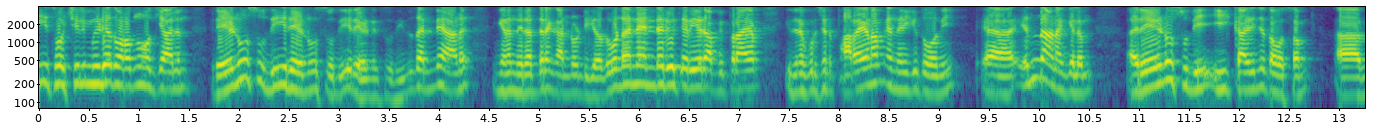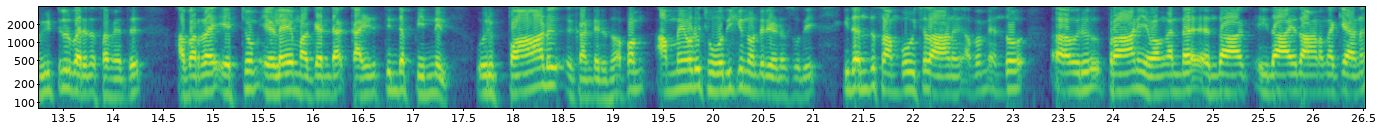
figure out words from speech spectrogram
ഈ സോഷ്യൽ മീഡിയ തുറന്നു നോക്കിയാലും രേണു സുധി രേണു സുധി രേണു സുധി ഇത് തന്നെയാണ് ഇങ്ങനെ നിരന്തരം കണ്ടുകൊണ്ടിരിക്കുന്നത്. അതുകൊണ്ട് തന്നെ എന്റെ ഒരു ചെറിയൊരു അഭിപ്രായം ഇതിനെക്കുറിച്ച് പറയണം എന്നെനിക്ക് തോന്നി. എന്താണെങ്കിലും രേണു സുധി ഈ കഴിഞ്ഞ ദിവസം വീട്ടിൽ വരുന്ന സമയത്ത് അവരുടെ ഏറ്റവും ഇളയ മകന്റെ കഴുത്തിന്റെ പിന്നിൽ ഒരു പാട് കണ്ടിരുന്നു. അപ്പം അമ്മയോട് ചോദിക്കുന്നുണ്ട് രേണുസുതി ഇതെന്ത് സംഭവിച്ചതാണ്? അപ്പം എന്തോ ഒരു പ്രാണിയോ അങ്ങനെ എന്താ ഇതായതാണെന്നൊക്കെയാണ്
